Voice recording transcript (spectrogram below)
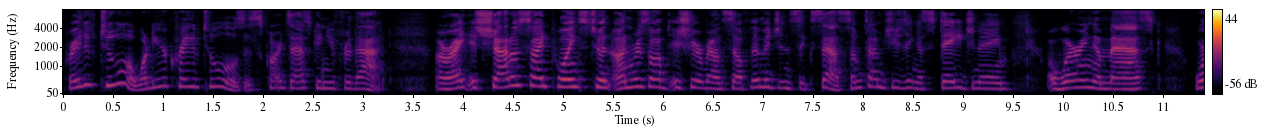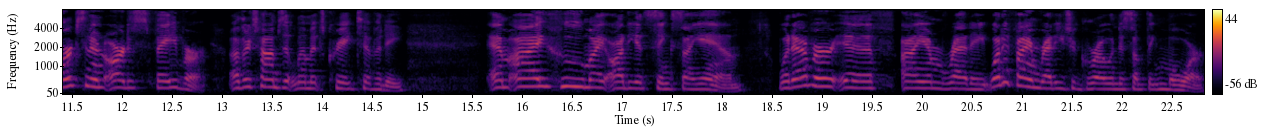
Creative tool. What are your creative tools? This card's asking you for that. All right. Its shadow side points to an unresolved issue around self image and success, sometimes using a stage name or wearing a mask works in an artist's favor. Other times it limits creativity. Am I who my audience thinks I am? Whatever if I am ready. What if I am ready to grow into something more?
